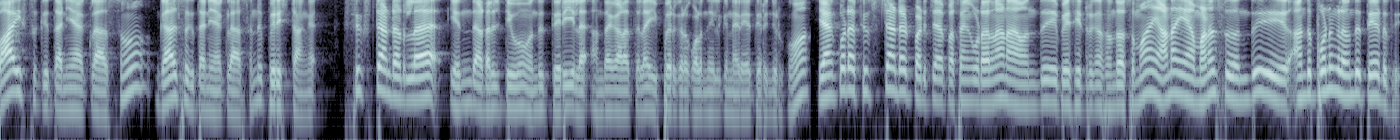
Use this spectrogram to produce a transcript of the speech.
பாய்ஸுக்கு தனியாக கிளாஸும், கேர்ள்ஸுக்கு தனியாக கிளாஸ்ன்னு பிரிச்சுட்டாங்க. சிக்ஸ்த் ஸ்டாண்டர்டில் எந்த அடல்ட்டிவும் வந்து தெரியல. அந்த காலத்தில் இப்போ இருக்கிற குழந்தைகளுக்கு நிறைய தெரிஞ்சிருக்கும். என் கூட ஃபிஃப்த் ஸ்டாண்டர்ட் படித்த பசங்க கூடலாம் நான் வந்து பேசிகிட்டு இருக்கேன் சந்தோஷமாக ஆனால் என் மனசு வந்து அந்த பொண்ணுங்களை வந்து தேடுது.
